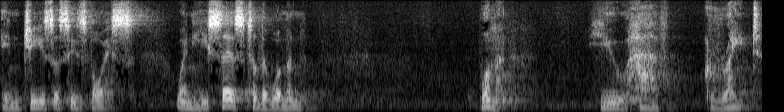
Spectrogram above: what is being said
in Jesus' voice when he says to the woman, Woman, you have great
